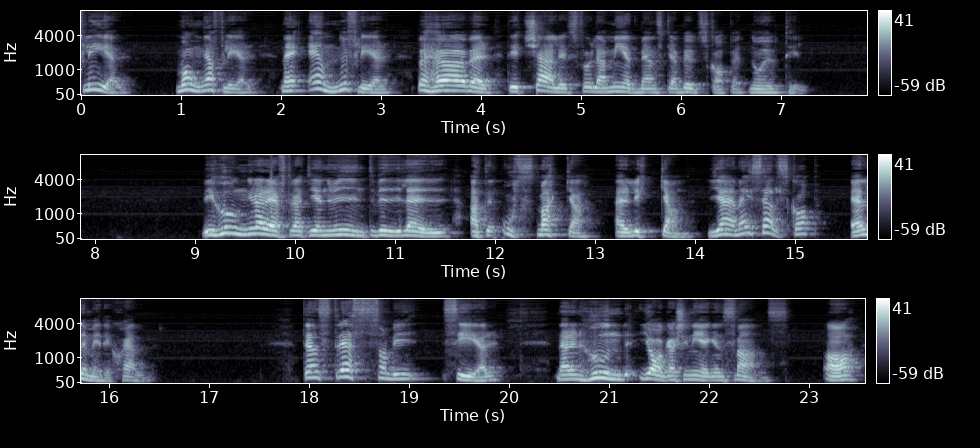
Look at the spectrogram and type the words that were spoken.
Fler, många fler, nej ännu fler behöver det kärleksfulla medmänskliga budskapet nå ut till. Vi hungrar efter att genuint vila i att en ostmacka är lyckan, gärna i sällskap eller med dig själv. Den stress som vi ser när en hund jagar sin egen svans, ja,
